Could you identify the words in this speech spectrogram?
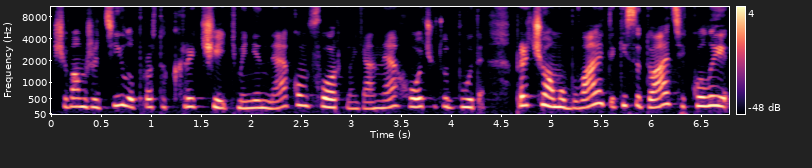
що вам вже тіло просто кричить: мені некомфортно, я не хочу тут бути. Причому бувають такі ситуації, коли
